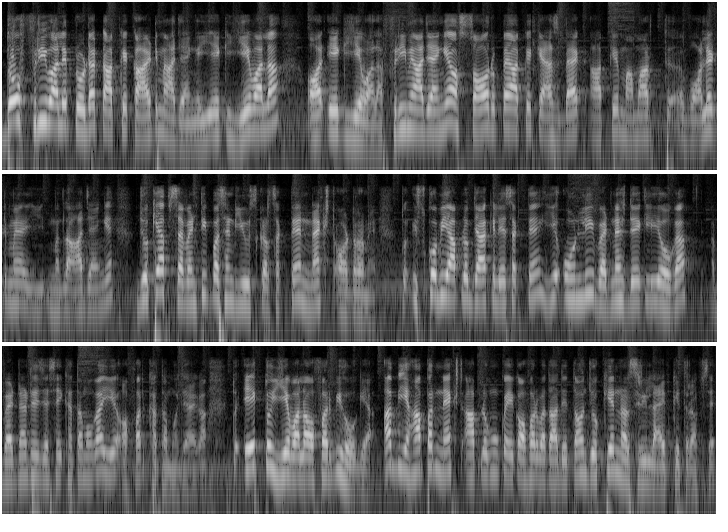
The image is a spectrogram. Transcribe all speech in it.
दो फ्री वाले प्रोडक्ट आपके कार्ट में आ जाएँगे। ये एक ये वाला और एक ये वाला। फ्री में आ जाएँगे और सौ रुपए आपके कैशबैक आपके मामार्थ वॉलेट में मतलब आ जाएँगे, जो कि आप सेवेंटी परसेंट यूज़ कर सकते हैं नेक्स्ट ऑर्डर में। तो इसको भी आप लोग जाके ले सकते हैं। ये ओनली वेडनेसडे के लिए होगा। वेडनेसडे जैसे ही खत्म होगा, ये ऑफ़र खत्म हो जाएगा। तो एक तो ये वाला ऑफ़र भी हो गया। अब यहाँ पर नेक्स्ट आप लोगों को एक ऑफ़र बता देता हूँ, जो कि नर्सरी लाइव की तरफ़ से।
